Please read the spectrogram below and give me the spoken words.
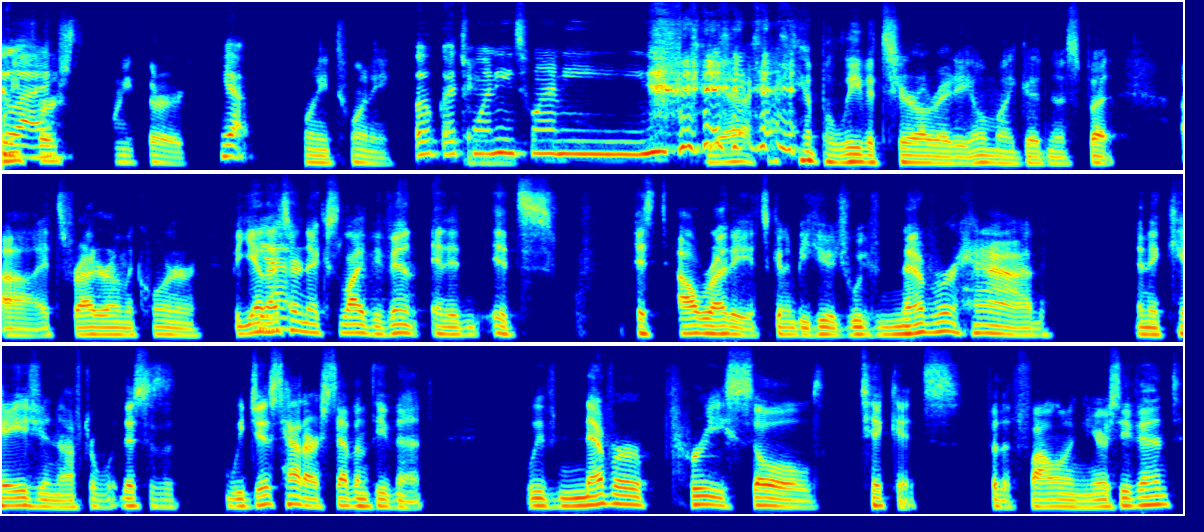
21st, 23rd. Yeah. 2020. Boca 2020. yeah, I can't believe it's here already. Oh my goodness. But uh, it's right around the corner. But yeah, yeah. that's our next live event. And it, it's it's already it's going to be huge. We've never had an occasion after this is we just had our seventh event. We've never pre-sold tickets for the following year's event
